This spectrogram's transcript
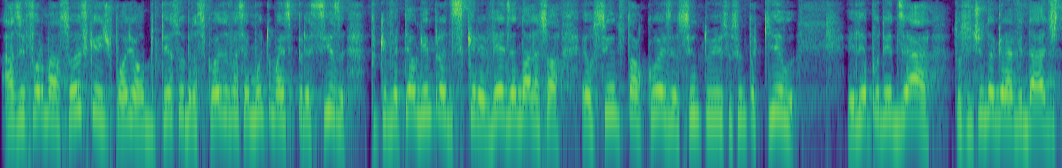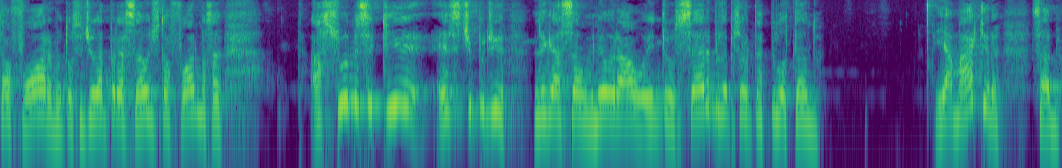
as informações que a gente pode obter sobre as coisas vai ser muito mais precisa, porque vai ter alguém para descrever, dizendo, olha só, eu sinto tal coisa, eu sinto isso, eu sinto aquilo. Ele ia poder dizer, ah, tô sentindo a gravidade de tal forma, tô sentindo a pressão de tal forma, sabe? Assume-se que esse tipo de ligação neural entre o cérebro da pessoa que está pilotando e a máquina, sabe,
